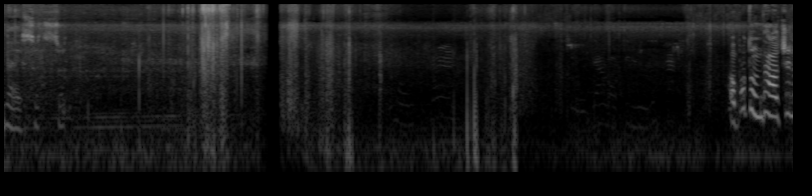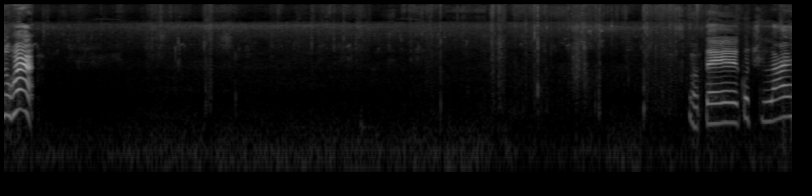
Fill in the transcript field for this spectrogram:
ใหญ่สุดๆ我不懂它去的话。 होते कुछ लाए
